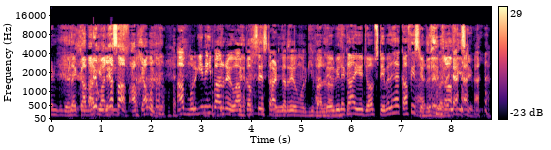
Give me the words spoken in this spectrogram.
and they're like, "कब अरे मालिया लेंगे?" साहब आप क्या बोल रहे हो आप मुर्गी नहीं पाल रहे हो आप कब से स्टार्ट कर रहे हो मुर्गी And पालना they'll be like, हाँ ये job stable है, काफ़ी stable है. काफ़ी stable.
